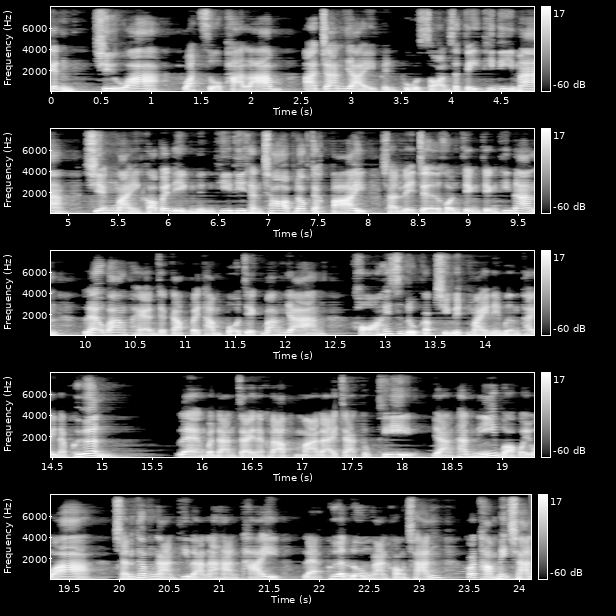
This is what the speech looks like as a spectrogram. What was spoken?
100%ชื่อว่าวัดโสภาราม อาจารย์ใหญ่เป็นผู้สอนสติที่ดีมาก เชียงใหม่ก็เป็นอีกหนึ่งที่ที่ฉันชอบนอกจากไป ฉันได้เจอคนเจ๋งๆที่นั่น และวางแผนจะกลับไปทำโปรเจกต์บางอย่าง ขอให้สนุกกับชีวิตใหม่ในเมืองไทยนะเพื่อน แรงบันดาลใจนะครับ มาได้จากทุกที่ อย่างท่านนี้บอกไว้ว่า ฉันทำงานที่ร้านอาหารไทย และเพื่อนร่วมงานของฉัน ก็ทำให้ฉัน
